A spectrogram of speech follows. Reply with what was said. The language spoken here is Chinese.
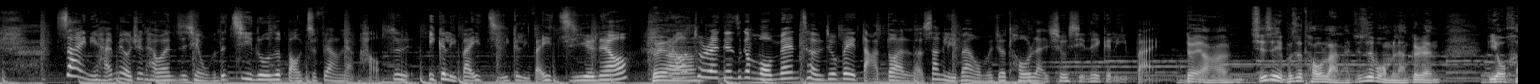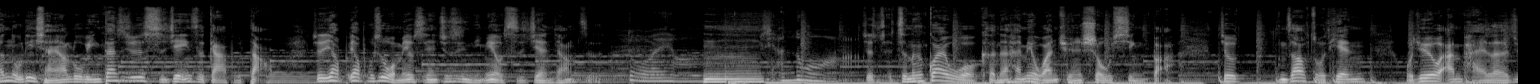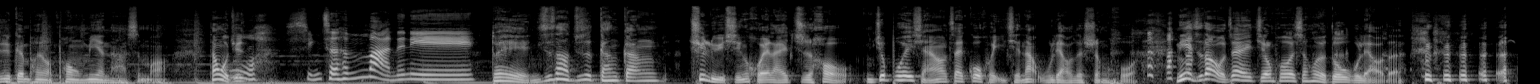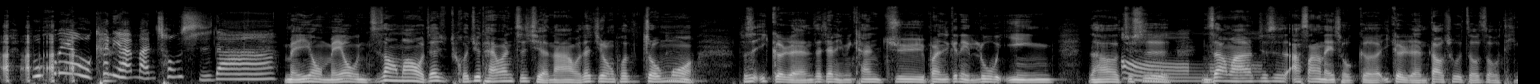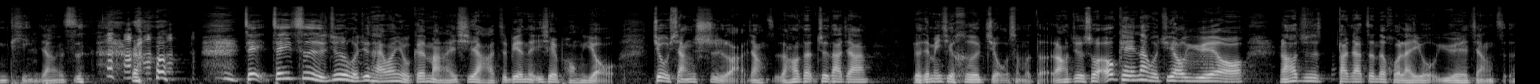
在你还没有去台湾之前，我们的记录是保持非常良好，是一个礼拜一集，一个礼拜一集，you know? 对啊。然后突然间这个 momentum 就被打断了。上个礼拜我们就偷懒休息了一个礼拜。对啊，其实也不是偷懒了，就是我们两个人有很努力想要录音，但是就是时间一直赶不到，就是要要不是我没有时间，就是你没有时间这样子。对啊。嗯。想弄啊。就只能怪我可能还没有完全收心吧。就你知道昨天。我就又安排了，就是跟朋友碰面啊什么。但我觉得哇，行程很满的你。对，你知道，就是刚刚去旅行回来之后，你就不会想要再过回以前那无聊的生活。你也知道我在吉隆坡的生活有多无聊的。不会啊，我看你还蛮充实的啊。没有没有，你知道吗？我在回去台湾之前呢、啊，我在吉隆坡的周末。嗯就是一个人在家里面看剧，不然就跟你录音，然后就是、oh. 你知道吗？就是阿桑的那首歌，一个人到处走走停停这样子。然后这这一次就是回去台湾，有跟马来西亚这边的一些朋友就相识啦，这样子。然后他就大家有在那边一起喝酒什么的，然后就是说 OK，那回去要约哦。然后就是大家真的回来有约这样子。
